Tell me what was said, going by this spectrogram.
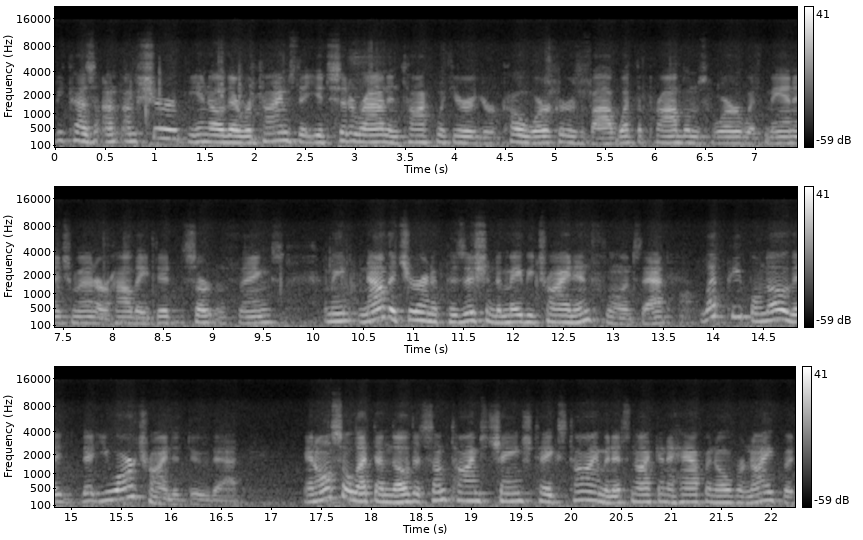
Because I'm, I'm sure, you know, there were times that you'd sit around and talk with your, your coworkers about what the problems were with management or how they did certain things. I mean, now that you're in a position to maybe try and influence that, let people know that, that you are trying to do that. And also let them know that sometimes change takes time and it's not going to happen overnight, but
